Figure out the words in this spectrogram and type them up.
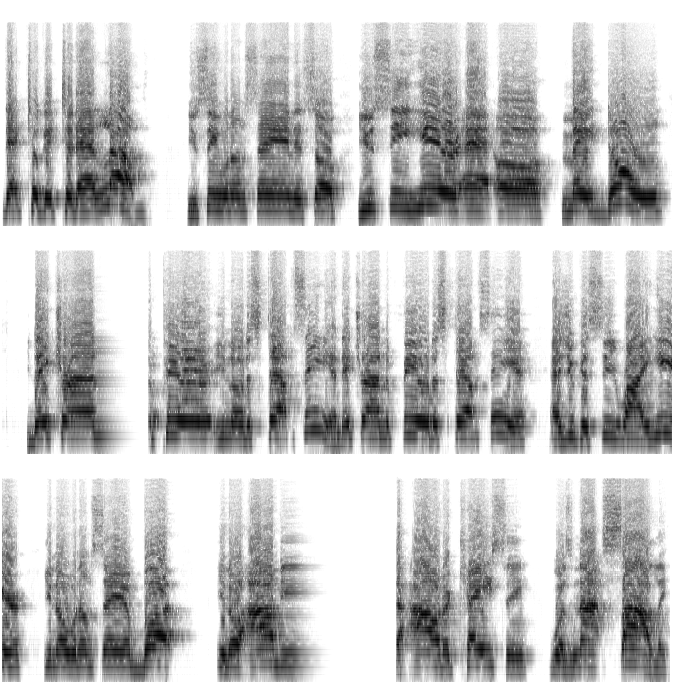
that took it to that level. You see what I'm saying? And so you see here at uh Meidum, they trying appear, you know, the steps in. They're trying to fill the steps in, as you can see right here. You know what I'm saying? But you know, obviously the outer casing was not solid.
